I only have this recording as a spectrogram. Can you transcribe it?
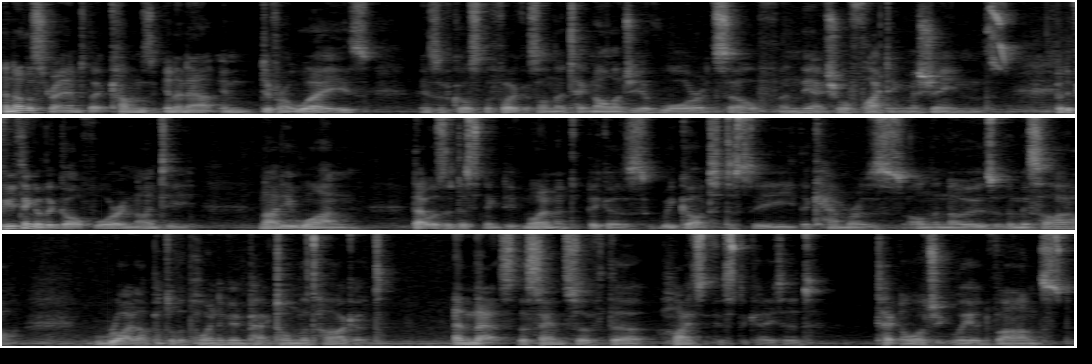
Another strand that comes in and out in different ways is of course the focus on the technology of war itself and the actual fighting machines. But if you think of the Gulf War in 1991, that was a distinctive moment because we got to see the cameras on the nose of the missile right up until the point of impact on the target. And that's the sense of the high sophisticated, technologically advanced,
